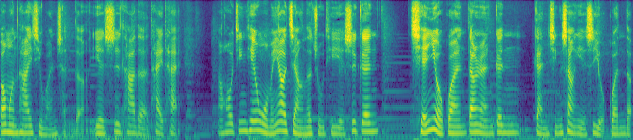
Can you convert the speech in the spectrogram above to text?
帮忙他一起完成的，也是他的太太。然后今天我们要讲的主题也是跟钱有关，当然跟感情上也是有关的。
